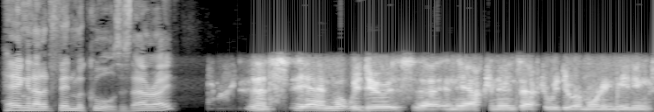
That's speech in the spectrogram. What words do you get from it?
hanging out at Finn McCool's. Is that right? That's yeah. And what we do is uh, in the afternoons after we do our morning meetings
